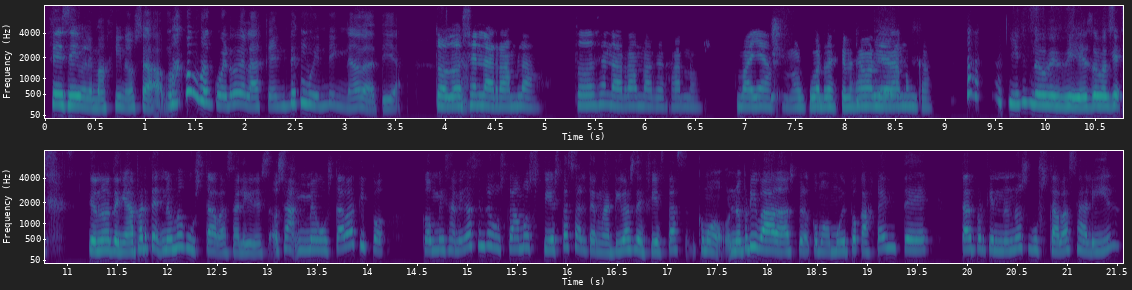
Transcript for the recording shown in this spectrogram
Sí, sí, me lo imagino, o sea, me acuerdo de la gente muy indignada, tía. todos en la Rambla, todos en la Rambla a quejarnos. Vaya, me acuerdo, es que no se me olvidará nunca. Yo no viví eso porque yo no lo tenía. Aparte, no me gustaba salir. eso. O sea, me gustaba tipo, con mis amigas siempre buscábamos fiestas alternativas de fiestas como, no privadas, pero como muy poca gente, tal, porque no nos gustaba salir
